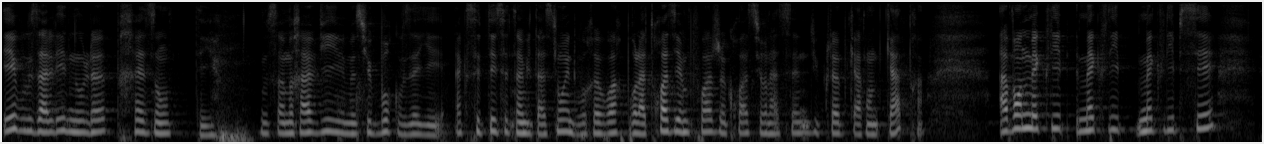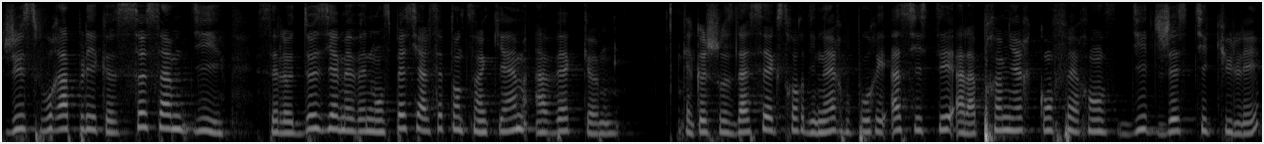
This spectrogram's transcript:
et vous allez nous le présenter. Nous sommes ravis, Monsieur Bourg, que vous ayez accepté cette invitation et de vous revoir pour la troisième fois, je crois, sur la scène du Club 44. Avant de m'éclipser, juste vous rappeler que ce samedi, c'est le deuxième événement spécial 75e avec euh, quelque chose d'assez extraordinaire. Vous pourrez assister à la première conférence dite gesticulée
